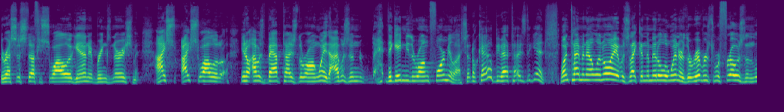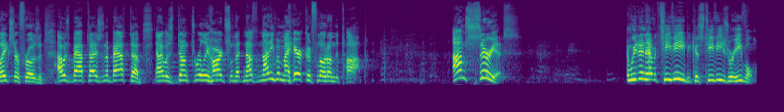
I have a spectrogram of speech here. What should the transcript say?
The rest of the stuff you swallow again, it brings nourishment. I, I swallowed, you know, I was baptized the wrong way. I was in, they gave me the wrong formula. I said, okay, I'll be baptized again. One time in Illinois, it was like in the middle of winter. The rivers were frozen, the lakes are frozen. I was baptized in a bathtub, and I was dunked really hard so that not, not even my hair could float on the top. I'm serious. And we didn't have a TV because TVs were evil.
